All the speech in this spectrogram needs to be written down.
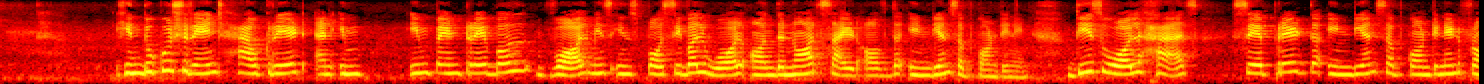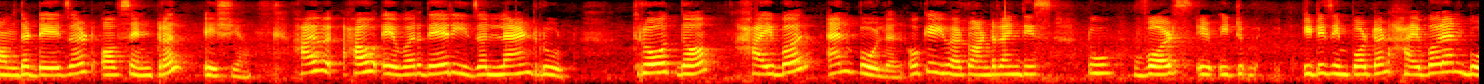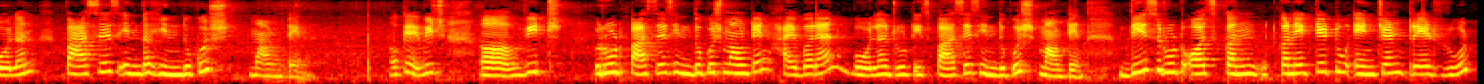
Hindu Kush range have created an impenetrable wall means impossible wall on the north side of the Indian subcontinent. This wall has separated the Indian subcontinent from the desert of Central Asia. However, there is a land route through the Khyber and Bolan. Okay, you have to underline these two words. It, it, it is important. Khyber and Bolan passes in the Hindu Kush mountain. Okay, which uh, which route passes Hindu Kush mountain? Khyber and Bolan route is passes Hindu Kush mountain. This route was con connected to ancient trade route.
